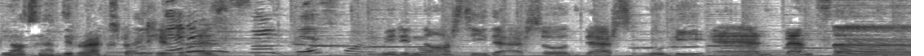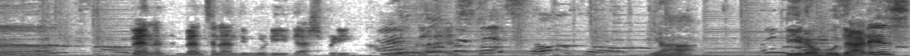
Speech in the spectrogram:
We also have the Rex right We here, guys. see this one. We did not see that, so that's Woody and Benson. Ben, Benson and the Woody. That's pretty cool, and guys. at this soldier. Yeah. Do you know who that is?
